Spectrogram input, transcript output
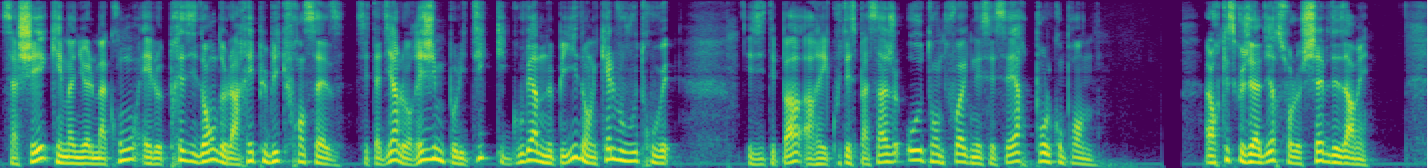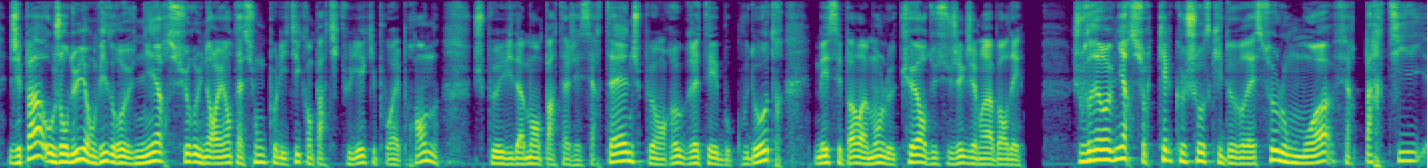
sachez qu'Emmanuel Macron est le président de la République française, c'est-à-dire le régime politique qui gouverne le pays dans lequel vous vous trouvez. N'hésitez pas à réécouter ce passage autant de fois que nécessaire pour le comprendre. Alors qu'est-ce que j'ai à dire sur le chef des armées? J'ai pas aujourd'hui envie de revenir sur une orientation politique en particulier qu'il pourrait prendre. Je peux évidemment en partager certaines, je peux en regretter beaucoup d'autres, mais c'est pas vraiment le cœur du sujet que j'aimerais aborder. Je voudrais revenir sur quelque chose qui devrait, selon moi, faire partie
